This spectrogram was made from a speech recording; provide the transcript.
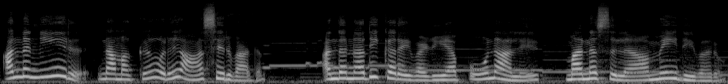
அந்த நீர் நமக்கு ஒரு ஆசிர்வாதம். அந்த நதிக்கரை வழியா போனாலே மனசுல அமைதி வரும்.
